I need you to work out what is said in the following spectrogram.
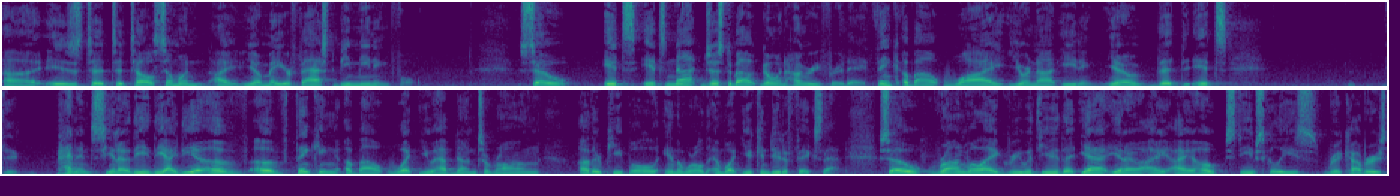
uh, is to to tell someone I you know may your fast be meaningful. So it's it's not just about going hungry for a day. Think about why you're not eating. You know that it's penance. You know the the idea of of thinking about what you have done to wrong other people in the world and what you can do to fix that. So, Ron, while I agree with you that yeah, you know, I, I hope Steve Scalise recovers.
